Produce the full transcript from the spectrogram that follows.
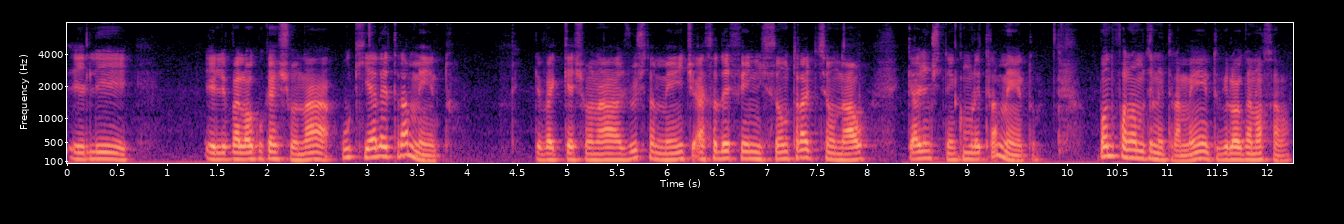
ele, ele vai logo questionar o que é letramento. Ele vai questionar justamente essa definição tradicional que a gente tem como letramento. Quando falamos em letramento, vem logo a nossa,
